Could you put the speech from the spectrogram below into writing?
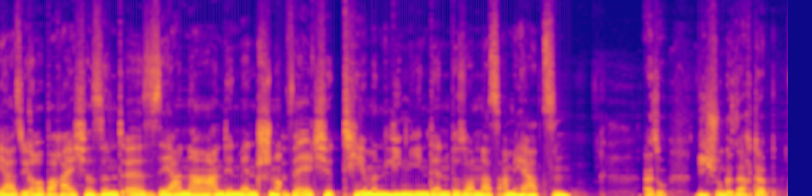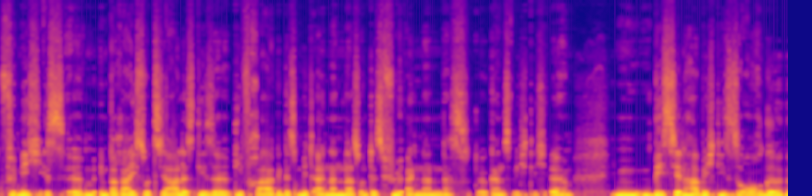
Ja, also Ihre Bereiche sind äh, sehr nah an den Menschen. Welche Themen liegen Ihnen denn besonders am Herzen? Also, wie ich schon gesagt habe, für mich ist ähm, im Bereich Soziales diese die Frage des Miteinanders und des Füreinanders äh, ganz wichtig. Ähm, ein bisschen habe ich die Sorge,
